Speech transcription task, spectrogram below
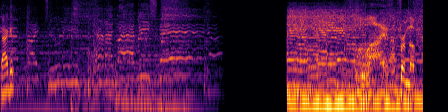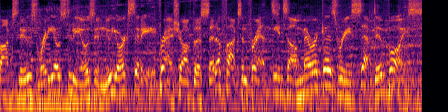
Baggett. Live from the Fox News radio studios in New York City, fresh off the set of Fox and Friends, it's America's receptive voice.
